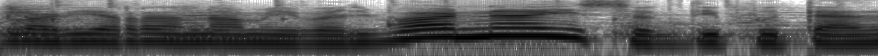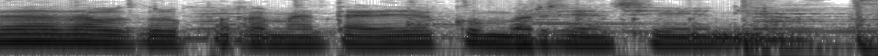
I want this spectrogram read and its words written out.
Glòria Renom i Vallbona i sóc diputada del grup parlamentari de Convergència i Unió.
